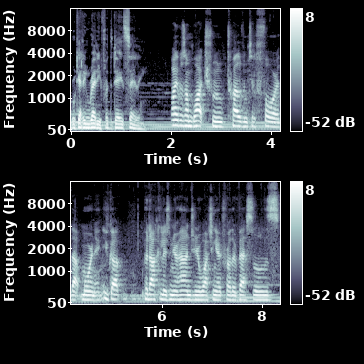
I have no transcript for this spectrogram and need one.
were getting ready for the day's sailing. I was on watch from 12 until 4 that morning. You've got binoculars in your hand and you're watching out for other vessels.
